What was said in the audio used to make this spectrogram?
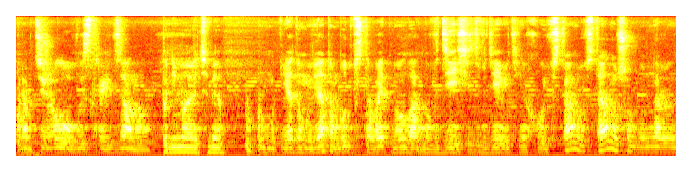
прям тяжело выстроить заново. Понимаю тебя. Вот, я думаю, я там буду вставать, ну ладно, в 10, в 9 я хуй встану, встану, чтобы на,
